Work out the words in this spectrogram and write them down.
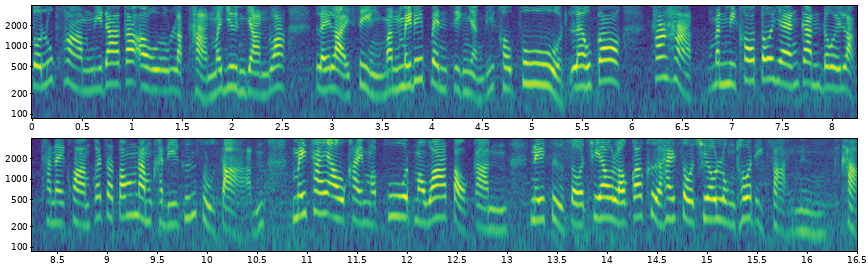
ตัวลูกความนิด้าก็เอาหลักฐานมายืนยันว่าหลาย ๆ สิ่งมันไม่ได้เป็นจริงอย่างที่เขาพูด แล้วก็ถ้าหากมันมีข้อโต้แย้งกันโดยหลักทนายความก็จะต้องนำคดีขึ้นสู่ศาลไม่ใช่เอาใครมาพูดมาว่าต่อกันในสื่อโซเชียลแล้วก็คือให้โซเชียลลงโทษอีกฝ่ายหนึ่งค่ะ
